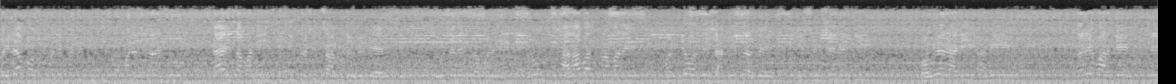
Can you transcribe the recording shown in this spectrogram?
पहिल्यापासून म्हणजे पहिली तिथीप्रमाणे जो त्या हिशोबाने ही तिथी तशीच चालू ठेवलेली आहे. शिवसेनेप्रमाणे म्हणून सालाबादप्रमाणे मध्यवर्ती शाखेतर्फे ही शिवसेनेची भव्य रॅली आणि करे मार्केट ते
